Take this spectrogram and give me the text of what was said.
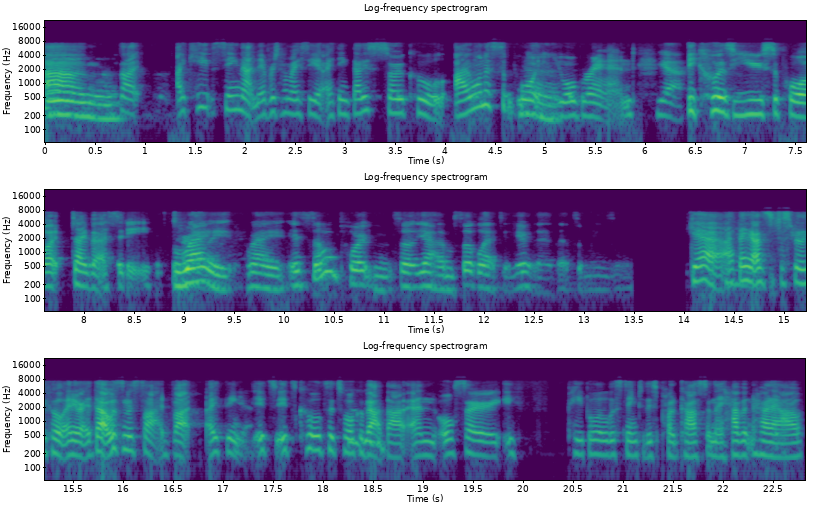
Um, mm. But I keep seeing that, and every time I see it, I think that is so cool. I want to support yeah. your brand, yeah, because you support diversity. Right, right. It's so important. So yeah, I'm so glad to hear that. That's amazing. Yeah, I yeah. think that's just really cool. Anyway, that was an aside, but I think yeah. it's it's cool to talk about that, and also if people are listening to this podcast and they haven't heard our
